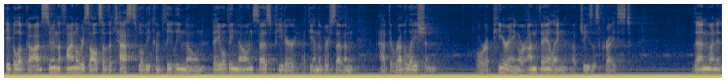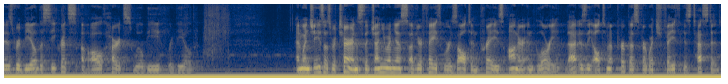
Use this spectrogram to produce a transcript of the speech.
People of God, soon the final results of the tests will be completely known. They will be known, says Peter at the end of verse 7, at the revelation or appearing or unveiling of Jesus Christ. Then, when it is revealed, the secrets of all hearts will be revealed. And when Jesus returns, the genuineness of your faith will result in praise, honor, and glory. That is the ultimate purpose for which faith is tested.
